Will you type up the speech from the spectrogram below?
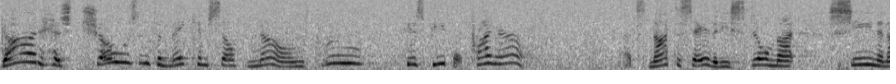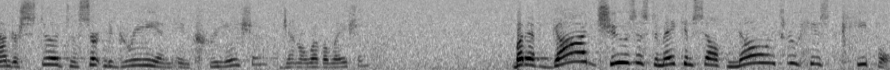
God has chosen to make himself known through his people, primarily. That's not to say that he's still not seen and understood to a certain degree in, in creation, general revelation. But if God chooses to make himself known through his people,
